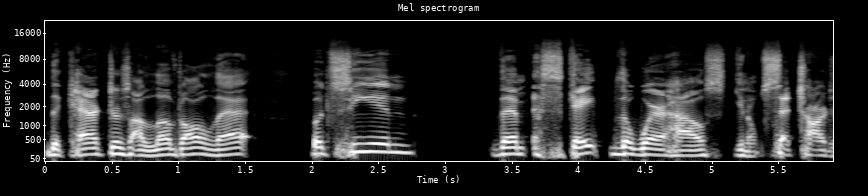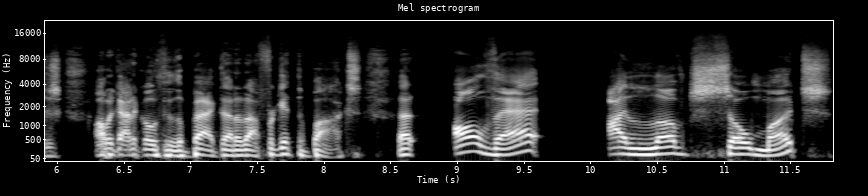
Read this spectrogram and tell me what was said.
the characters, I loved all that. But seeing them escape the warehouse, you know, set charges. Oh, we got to go through the back. Da da da. Forget the box. That all that I loved so much.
